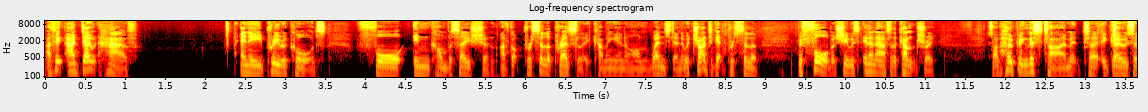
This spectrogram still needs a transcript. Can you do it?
I think I don't have any pre-records for In Conversation. I've got Priscilla Presley coming in on Wednesday. Now, we tried to get Priscilla before, but she was in and out of the country. So I'm hoping this time it, uh, it, goes a,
